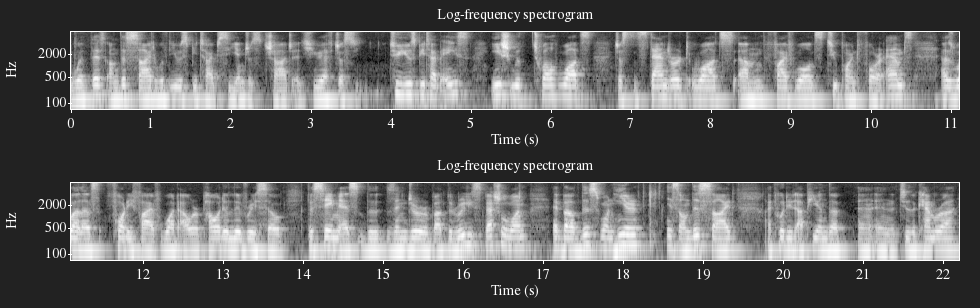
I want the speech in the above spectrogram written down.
with this on this side with USB type C and just charge it you have just two USB type A's each with 12 watts, just standard watts, um, 5 volts, 2.4 amps, as well as 45 watt hour power delivery. So the same as the Zendure, but the really special one about this one here is on this side. I put it up here in the uh, in, to the camera.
